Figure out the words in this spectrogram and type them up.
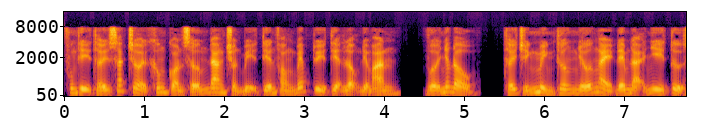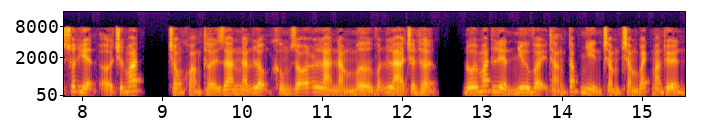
Phùng thị thấy sắc trời không còn sớm đang chuẩn bị tiến phòng bếp tùy tiện lộng điểm ăn, vừa nhấc đầu, thấy chính mình thương nhớ ngày đêm đại nhi tử xuất hiện ở trước mắt, trong khoảng thời gian ngắn lộng không rõ là nằm mơ vẫn là chân thật, đôi mắt liền như vậy thẳng tắp nhìn chằm chằm bách mãn thuyền.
